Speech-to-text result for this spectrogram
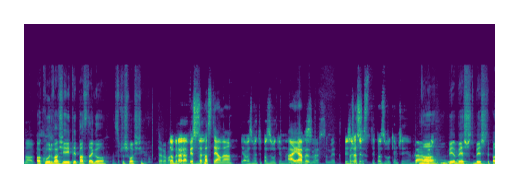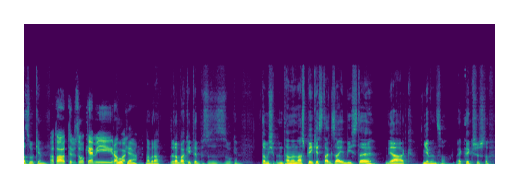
No, O kurwa, wzięli typa z tego, z przyszłości. Dobra, Dobra, ja bierz wezmę- Sebastiana. Ja wezmę typa z łukiem. na A, niego. ja wezmę w sumie. Bierzemy Chociaż, teraz typa z łukiem, czy nie? No, bie, bierz, bierz typa z łukiem. no to typ z łukiem i robak. Łukiem. ja. Dobra, robak i typ z, z łukiem. To mi się, ten nasz pik jest tak zajebisty, jak, nie wiem co, jak ty Krzysztof.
